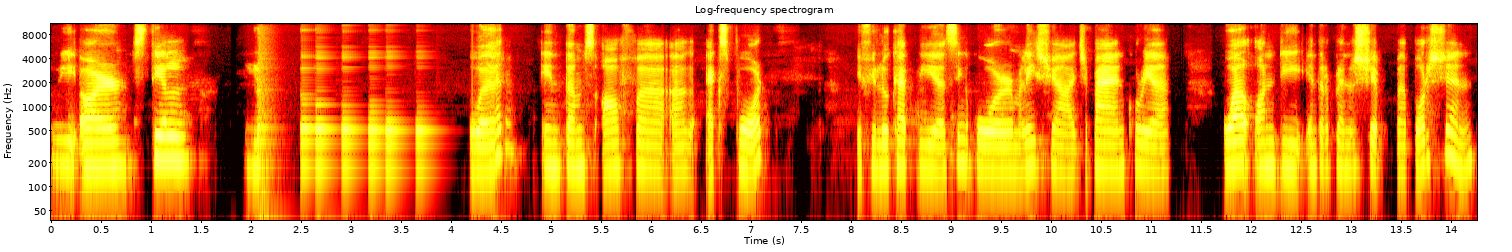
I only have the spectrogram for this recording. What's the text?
we are still lower in terms of uh, uh, export. If you look at the uh, Singapore, Malaysia, Japan, Korea, while on the entrepreneurship uh, portion,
